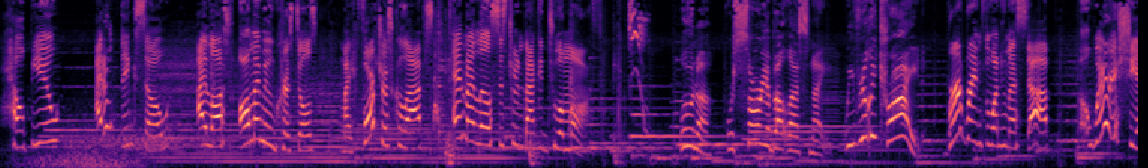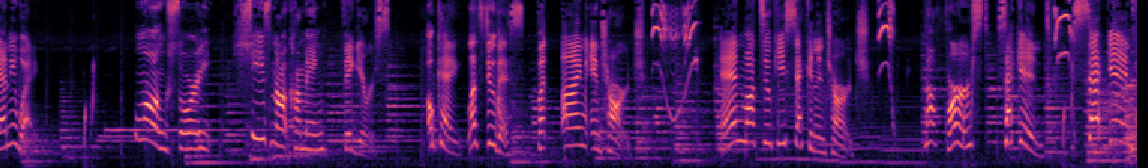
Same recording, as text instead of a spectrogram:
Help you? I don't think so. I lost all my moon crystals, my fortress collapsed, and my little sis turned back into a moth. Luna, we're sorry about last night. We really tried. Birdbrain's the one who messed up. Uh, where is she anyway? Long story. She's not coming. Figures. Okay, let's do this. But I'm in charge. And Motsuki's second in charge. Not first, second. Second!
